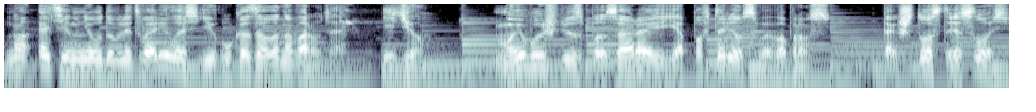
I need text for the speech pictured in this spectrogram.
Но этим не удовлетворилась и указала на ворота. «Идем». Мы вышли с базара, и я повторил свой вопрос. «Так что стряслось?»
